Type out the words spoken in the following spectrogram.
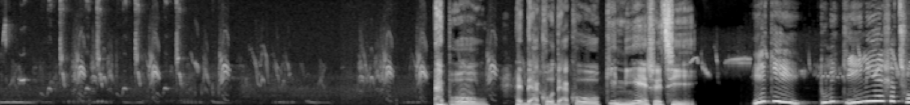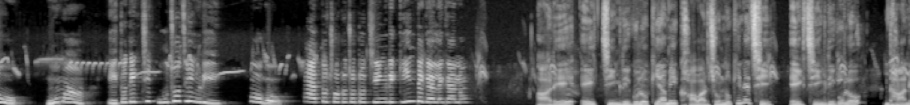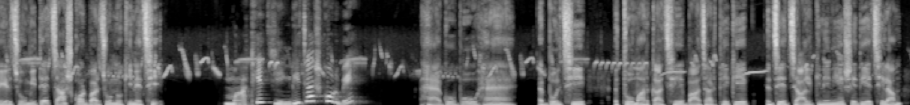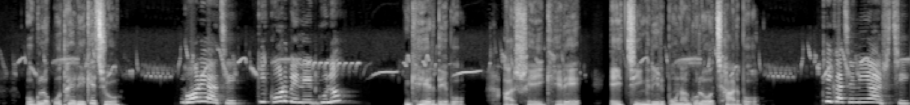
হ্যাঁ, বউ হ্যাঁ, দেখো দেখো কি নিয়ে এসেছি। এ কি? তুমি কি নিয়ে এসেছ? হুমা এ তো দেখছি কুচো চিংড়ি। ওগো এত ছোট ছোট চিংড়ি কিনতে গেলে কেন? আরে এই চিংড়িগুলো কি আমি খাওয়ার জন্য কিনেছি? এই চিংড়িগুলো ধানের জমিতে চাষ করবার জন্য কিনেছি। মাঠে চিংড়ি চাষ করবে? হ্যাঁ গো বউ হ্যাঁ। বলছি তোমার কাছে বাজার থেকে যে জাল কিনে নিয়ে এসে দিয়েছিলাম ওগুলো কোথায় রেখেছো? ঘরে আছে। কি করবে নেটগুলো? ঘের দেব। আর সেই ঘেরে এই চিংড়ির পোনাগুলো ছাড়বো। ঠিক আছে নিয়ে আসছি।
